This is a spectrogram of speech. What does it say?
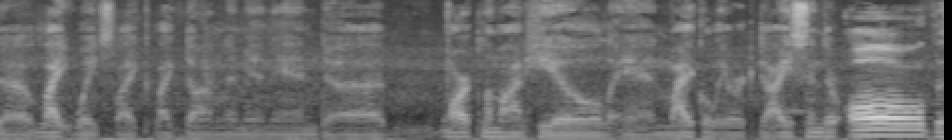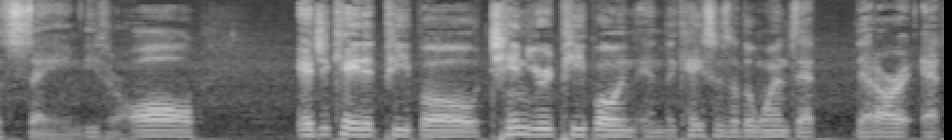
uh, lightweights like like Don Lemon and uh, Marc Lamont Hill and Michael Eric Dyson. They're all the same. These are all educated people, tenured people in, in the cases of the ones that, that are at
